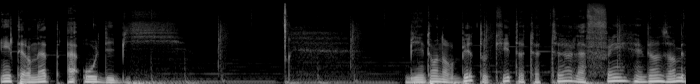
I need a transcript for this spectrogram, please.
Internet à haut débit. Bientôt en orbite, ok, ta, ta, ta, la fin, mais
